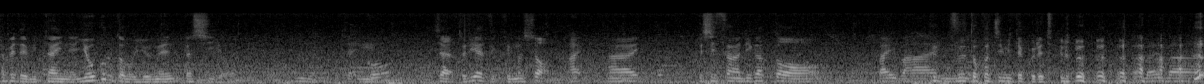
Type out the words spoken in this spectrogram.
食べてみたいね。ヨーグルトも有名らしいよ。うんじゃあ行こじゃあとりあえず行きましょう。う、はい。はい。牛さんありがとバイバうイ。ずっとこっち見てくれてる。バイバイ。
